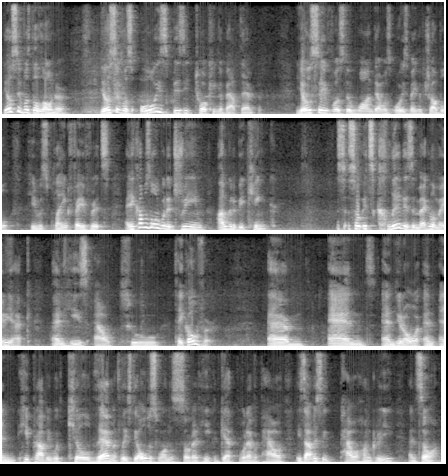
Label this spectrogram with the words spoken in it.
Yosef was the loner. Yosef was always busy talking about them. Yosef was the one that was always making trouble. He was playing favorites, and he comes along with a dream: I'm going to be king. So, so it's clear he's a megalomaniac, and he's out to take over. Um, and and you know, and and he probably would kill them, at least the oldest ones, so that he could get whatever power. He's obviously power hungry, and so on.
